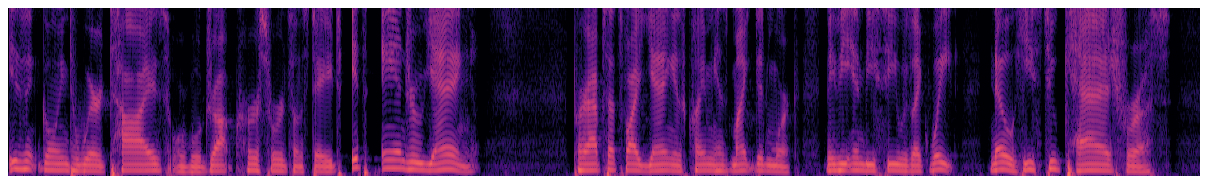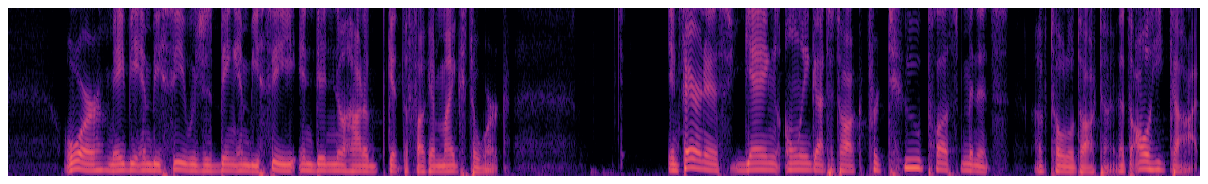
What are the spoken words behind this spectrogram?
isn't going to wear ties or will drop curse words on stage, it's Andrew Yang. Perhaps that's why Yang is claiming his mic didn't work. Maybe NBC was like, wait, no, he's too cash for us. Or maybe NBC was just being NBC and didn't know how to get the fucking mics to work. In fairness, Yang only got to talk for two plus minutes of total talk time. That's all he got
